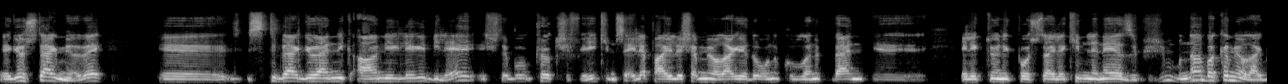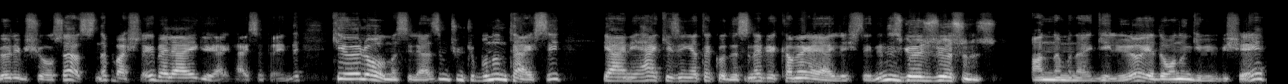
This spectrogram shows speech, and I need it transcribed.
e, göstermiyor ve e, siber güvenlik amirleri bile işte bu kök şifreyi kimseyle paylaşamıyorlar ya da onu kullanıp ben e, elektronik postayla kimle ne yazmışım bunlara bakamıyorlar. Böyle bir şey olsa aslında başları belaya girer her seferinde ki öyle olması lazım çünkü bunun tersi yani herkesin yatak odasına bir kamera yerleştirdiniz gözlüyorsunuz anlamına geliyor ya da onun gibi bir şey.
